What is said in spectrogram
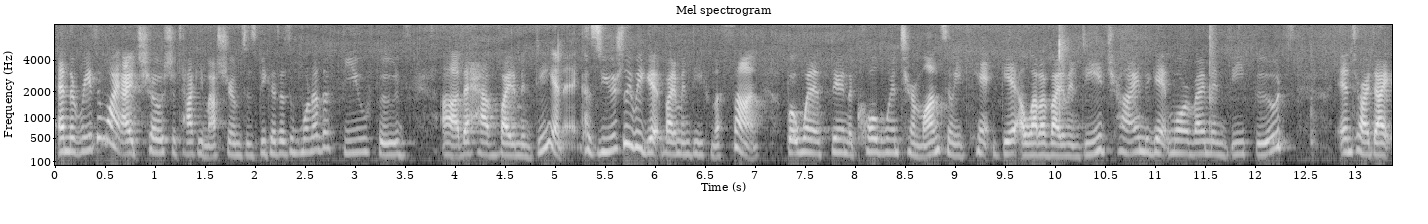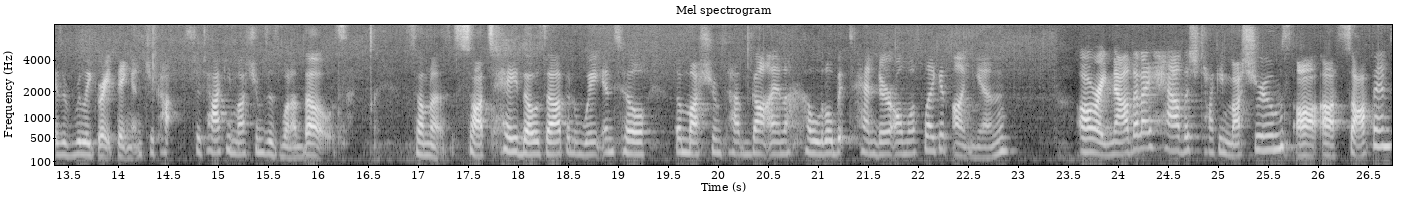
And the reason why I chose shiitake mushrooms is because it's one of the few foods uh, that have vitamin D in it. Because usually we get vitamin D from the sun, but when it's during the cold winter months and we can't get a lot of vitamin D, trying to get more vitamin D foods into our diet is a really great thing. And shiitake mushrooms is one of those. So I'm gonna saute those up and wait until the mushrooms have gotten a little bit tender, almost like an onion. All right, now that I have the shiitake mushrooms uh, uh, softened,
